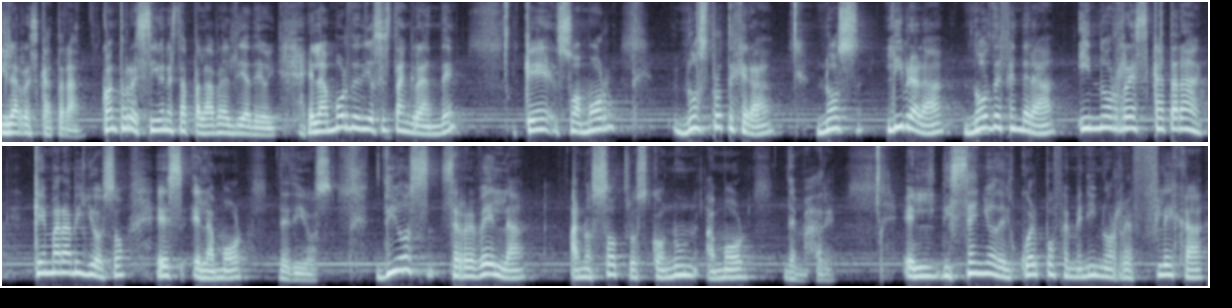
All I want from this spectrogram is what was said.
y la rescatará. ¿Cuántos reciben esta palabra el día de hoy? El amor de Dios es tan grande que su amor nos protegerá, nos librará, nos defenderá y nos rescatará. Qué maravilloso es el amor de Dios. Dios se revela a nosotros con un amor de madre. El diseño del cuerpo femenino refleja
